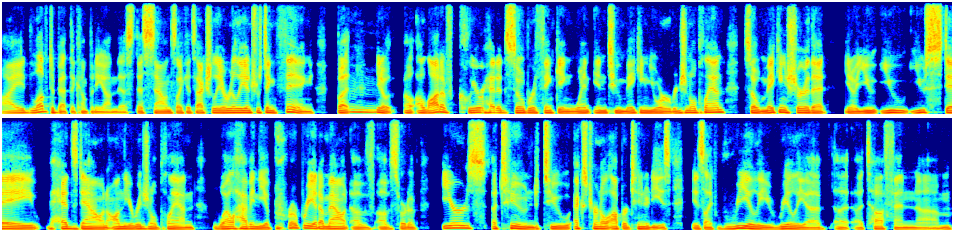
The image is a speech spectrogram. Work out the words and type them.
I'd love to bet the company on this. This sounds like it's actually a really interesting thing but mm-hmm. you know a, a lot of clear-headed sober thinking went into making your original plan. So making sure that you know you you you stay heads down on the original plan while having the appropriate amount of of sort of ears attuned to external opportunities is like really really a a, a tough and um,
